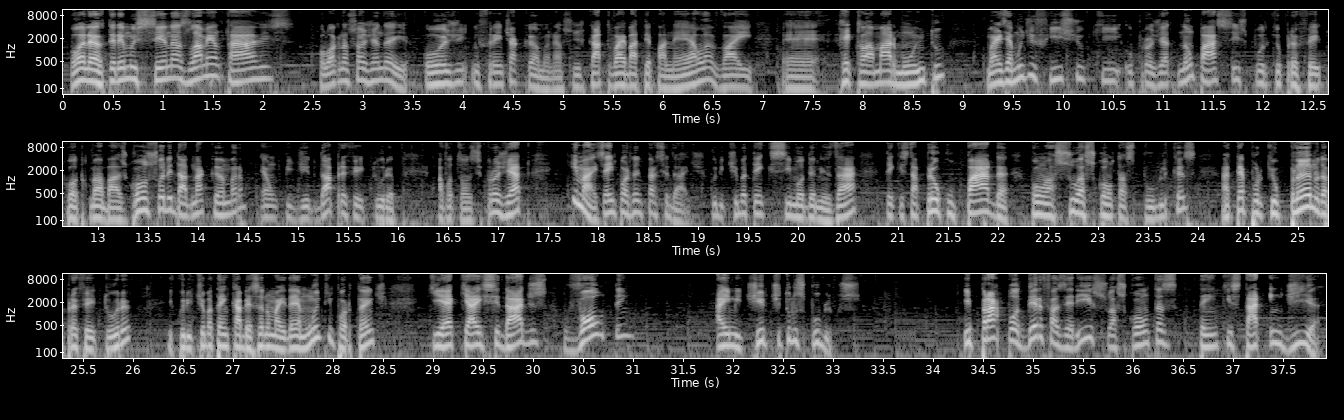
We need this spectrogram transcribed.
Olha, teremos cenas lamentáveis. Coloca na sua agenda aí. Hoje, em frente à Câmara. Né? O sindicato vai bater panela, vai é, reclamar muito mas é muito difícil que o projeto não passe, isso porque o prefeito conta com uma base consolidada na Câmara, é um pedido da Prefeitura a votação desse projeto. E mais, é importante para a cidade. Curitiba tem que se modernizar, tem que estar preocupada com as suas contas públicas, até porque o plano da Prefeitura, e Curitiba está encabeçando uma ideia muito importante, que é que as cidades voltem a emitir títulos públicos. E para poder fazer isso, as contas têm que estar em dia.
